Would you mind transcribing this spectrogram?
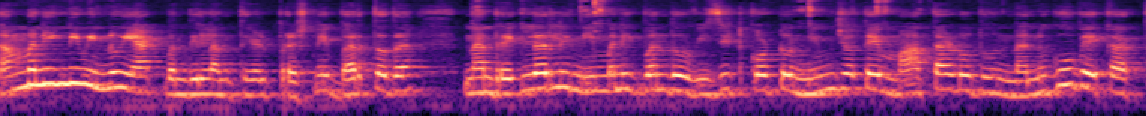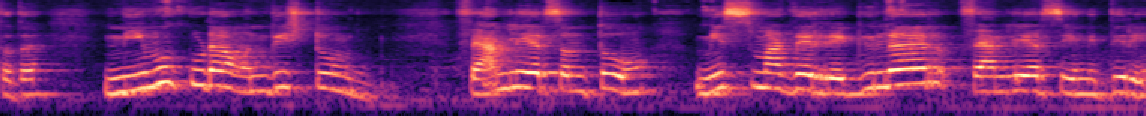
ನಮ್ಮ ಮನೆಗೆ ನೀವು ಇನ್ನೂ ಯಾಕೆ ಬಂದಿಲ್ಲ ಅಂತ ಹೇಳಿ ಪ್ರಶ್ನೆ ಬರ್ತದ. ನಾನು ರೆಗ್ಯುಲರ್ಲಿ ನಿಮ್ಮ ಮನೆಗೆ ಬಂದು ವಿಸಿಟ್ ಕೊಟ್ಟು ನಿಮ್ಮ ಜೊತೆ ಮಾತಾಡೋದು ನನಗೂ ಬೇಕಾಗ್ತದ. ನೀವು ಕೂಡ ಒಂದಿಷ್ಟು ಫ್ಯಾಮ್ಲಿಯರ್ಸ್ ಅಂತೂ ಮಿಸ್ ಮಾಡದೆ ರೆಗ್ಯುಲರ್ ಫ್ಯಾಮ್ಲಿಯರ್ಸ್ ಏನಿದ್ದೀರಿ,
